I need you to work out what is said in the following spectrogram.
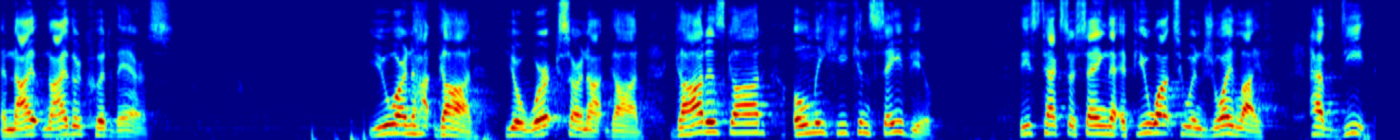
and neither could theirs. You are not God. Your works are not God. God is God. Only He can save you. These texts are saying that if you want to enjoy life, have deep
